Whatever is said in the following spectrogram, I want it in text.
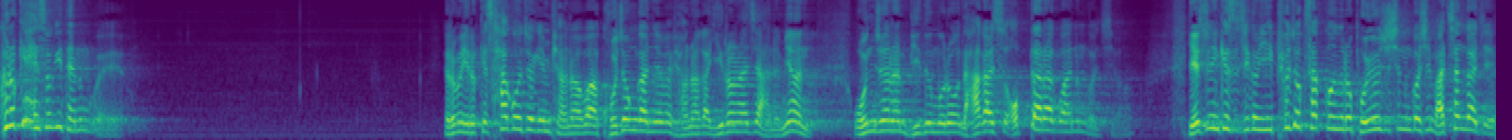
그렇게 해석이 되는 거예요. 여러분, 이렇게 사고적인 변화와 고정관념의 변화가 일어나지 않으면 온전한 믿음으로 나아갈 수 없다라고 하는 거죠. 예수님께서 지금 이 표적 사건으로 보여주시는 것이 마찬가지예요.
